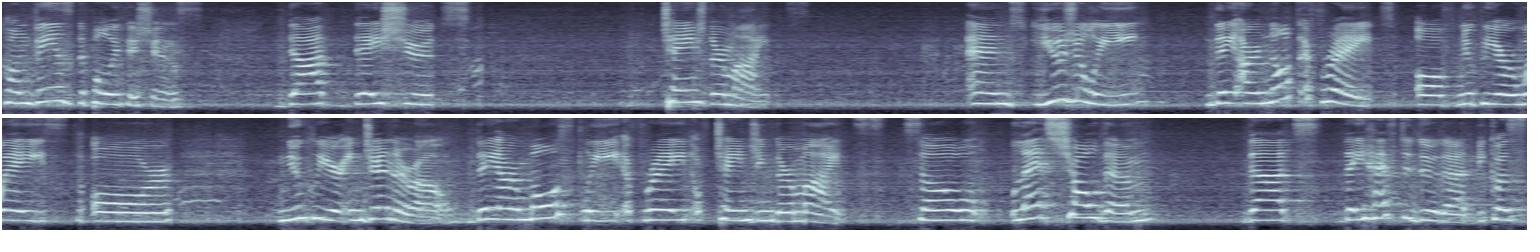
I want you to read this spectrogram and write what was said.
convince the politicians that they should change their minds. And usually, they are not afraid of nuclear waste or nuclear in general. They are mostly afraid of changing their minds. So let's show them that they have to do that because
